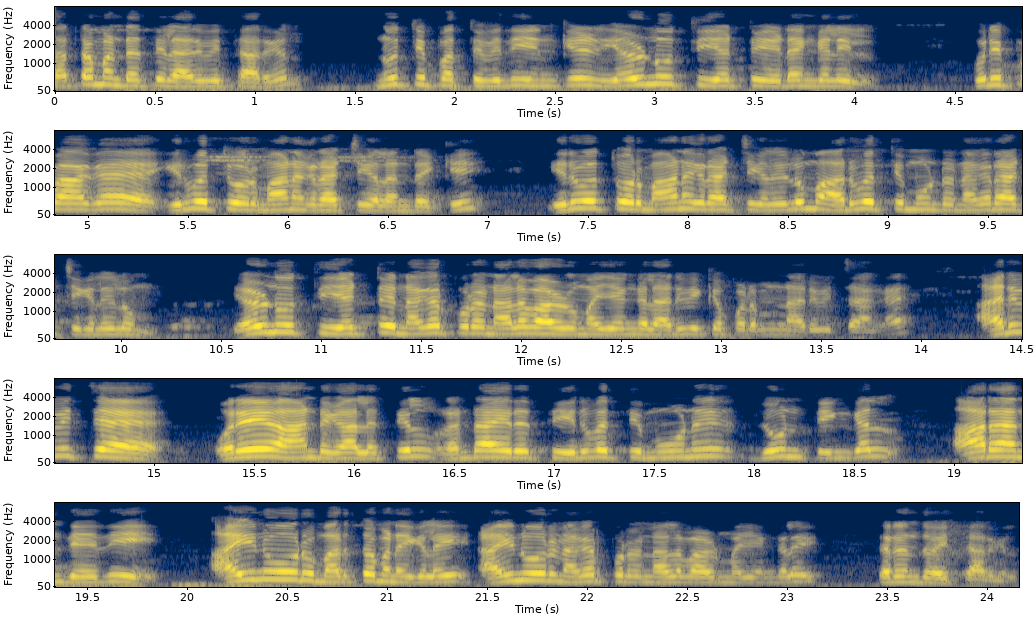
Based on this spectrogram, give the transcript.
சட்டமன்றத்தில் அறிவித்தார்கள் நூற்றி பத்து விதியின் கீழ் எழுநூற்றி எட்டு இடங்களில் குறிப்பாக இருபத்தி ஒரு மாநகராட்சிகள் அன்றைக்கு இருபத்தோரு மாநகராட்சிகளிலும் அறுபத்தி மூன்று நகராட்சிகளிலும் எழுநூற்றி எட்டு நகர்ப்புற நலவாழ்வு மையங்கள் அறிவிக்கப்படும்னு அறிவித்தாங்க அறிவித்த ஒரே ஆண்டு காலத்தில் ரெண்டாயிரத்தி இருபத்தி மூணு ஜூன் திங்கள் ஆறாம் தேதி ஐநூறு மருத்துவமனைகளை ஐநூறு நகர்ப்புற நலவாழ்வு மையங்களை திறந்து வைத்தார்கள்.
